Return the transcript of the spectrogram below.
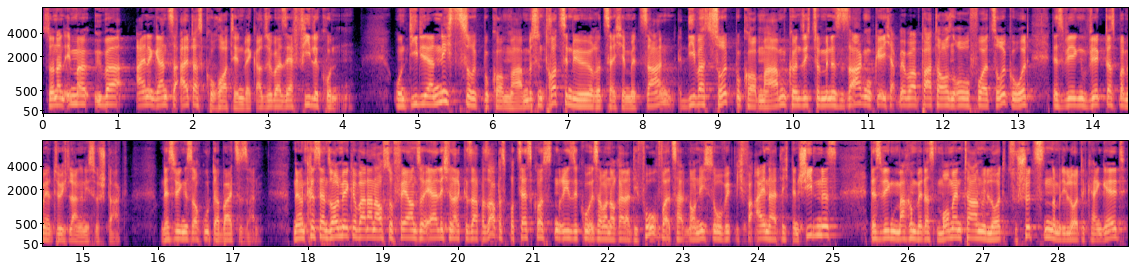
sondern immer über eine ganze Alterskohorte hinweg, also über sehr viele Kunden. Und die, die dann nichts zurückbekommen haben, müssen trotzdem die höhere Zeche mitzahlen. Die, was zurückbekommen haben, können sich zumindest sagen, okay, ich habe mir aber ein paar tausend Euro vorher zurückgeholt. Deswegen wirkt das bei mir natürlich lange nicht so stark. Und deswegen ist es auch gut dabei zu sein. Na, und Christian Solmecke war dann auch so fair und so ehrlich und hat gesagt, pass auf, das Prozesskostenrisiko ist aber noch relativ hoch, weil es halt noch nicht so wirklich vereinheitlicht entschieden ist. Deswegen machen wir das momentan, um die Leute zu schützen, damit die Leute kein Geld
